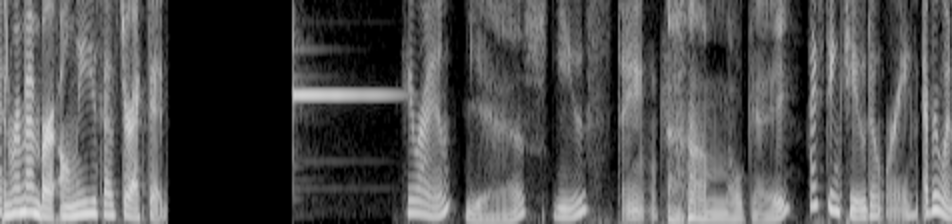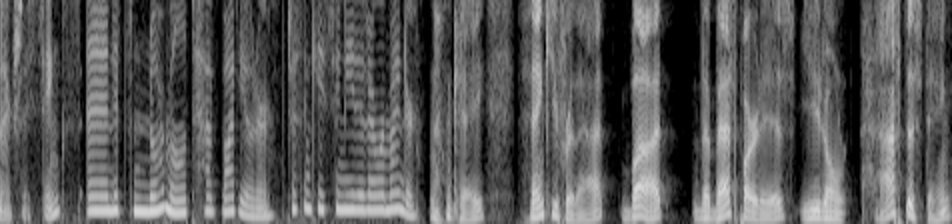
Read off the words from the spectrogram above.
And remember, only use as directed. Hey, Ryan, Yes. you stink. Um, okay. I stink too, don't worry. Everyone actually stinks, and it's normal to have body odor, just in case you needed a reminder. Okay. Thank you for that. But the best part is you don't have to stink.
